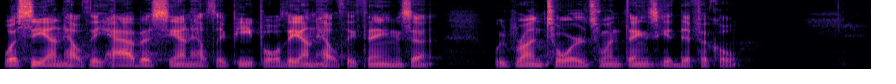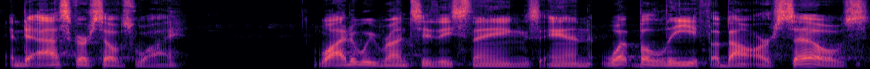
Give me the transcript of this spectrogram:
What's the unhealthy habits, the unhealthy people, the unhealthy things that we run towards when things get difficult? And to ask ourselves why. Why do we run to these things? And what belief about ourselves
